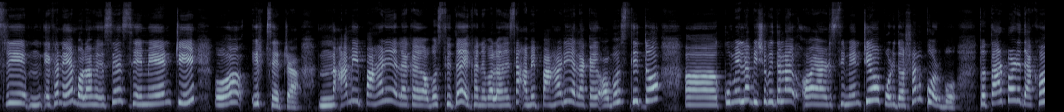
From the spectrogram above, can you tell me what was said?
শ্রী এখানে বলা হয়েছে সিমেন্টি ও ইটসেট্রা আমি পাহাড়ি এলাকায় অবস্থিত, এখানে বলা হয়েছে আমি পাহাড়ি এলাকায় অবস্থিত কুমিল্লা বিশ্ববিদ্যালয় অয়ার সিমেন্টিও পরিদর্শন করব। তো তারপরে দেখো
